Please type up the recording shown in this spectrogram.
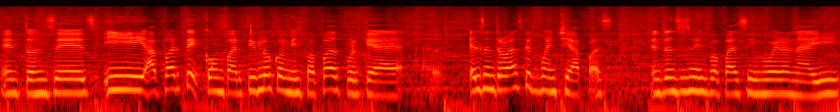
Entonces, y aparte compartirlo con mis papás, porque eh, el centro básquet fue en Chiapas. Entonces mis papás sí fueron ahí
